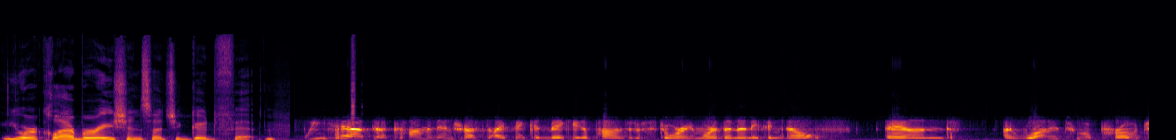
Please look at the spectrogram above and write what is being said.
your collaboration such a good fit? We had a common interest, I think, in making a positive story more than anything else, and I wanted to approach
